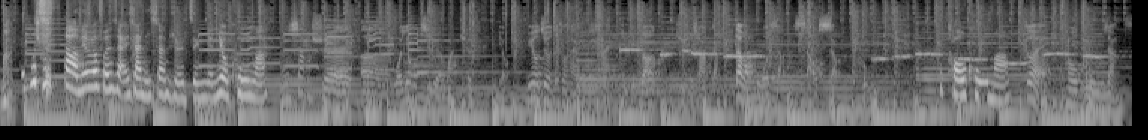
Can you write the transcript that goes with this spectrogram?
嘛？我不知道，你要不要分享一下你上学的经验？你有哭吗？我上学，呃，我幼稚园完全没有，因为幼稚园那时候还很嗨，就是不知道去学校干嘛。但我国小小小的哭，是偷哭吗？对，偷哭这样子。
